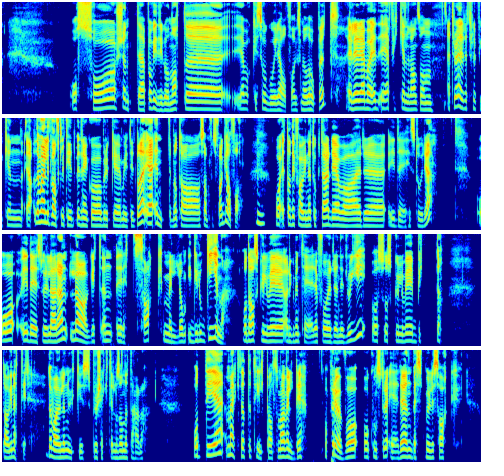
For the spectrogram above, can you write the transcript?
Og så skjønte jeg på videregående at uh, jeg var ikke så god i realfag som jeg hadde håpet. Eller jeg, var, jeg, jeg, fikk en eller annen sånn Jeg tror jeg rett og slett fikk en Ja, det var en litt vanskelig tid. Vi trenger ikke å bruke mye tid på det. Jeg endte med å ta samfunnsfag, iallfall. Mm. Og et av de fagene jeg tok der, det var uh, idéhistorie. Og idéhistorielæreren laget en rettssak mellom ideologiene. Og da skulle vi argumentere for en ideologi, og så skulle vi bytte dagen etter. Det var vel en ukes prosjekt eller noe sånt, dette her, da. Og det merket jeg at det tiltalte meg veldig. Å prøve å, å, konstruere en best mulig sak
